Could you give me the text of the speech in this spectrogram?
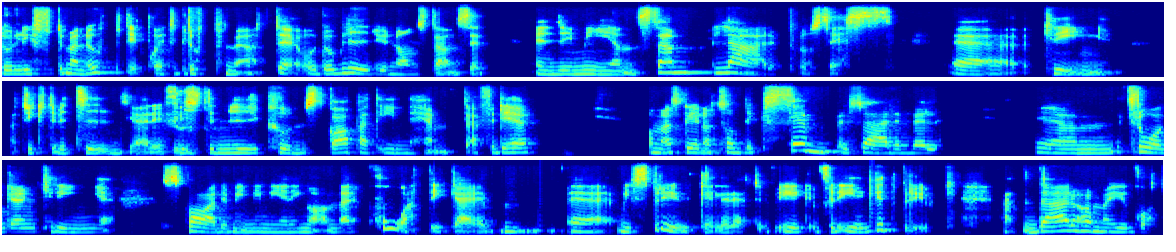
då lyfter man upp det på ett gruppmöte och då blir det ju någonstans en gemensam lärprocess eh, kring vad tyckte vi tidigare? Finns det ny kunskap att inhämta? För det, om man ska ge något sådant exempel så är det väl eh, frågan kring skademinimering av narkotikamissbruk eh, eh, eller ett, e-, för eget bruk. Att där har man ju gått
